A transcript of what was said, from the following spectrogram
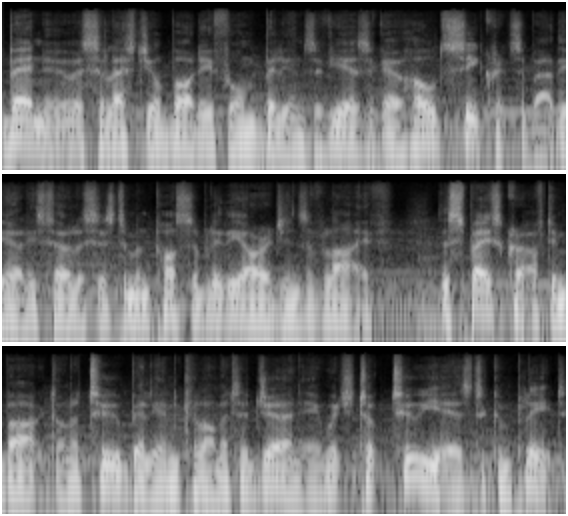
Bennu, a celestial body formed billions of years ago, holds secrets about the early solar system and possibly the origins of life. The spacecraft embarked on a 2 billion kilometer journey, which took two years to complete.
